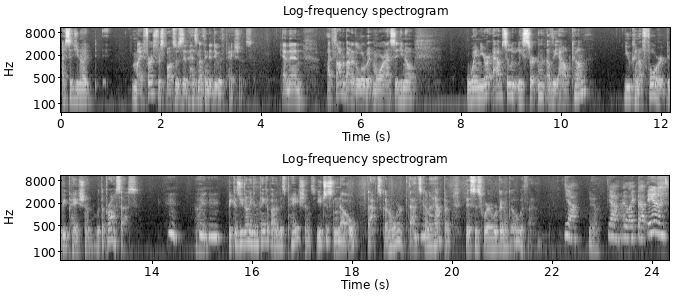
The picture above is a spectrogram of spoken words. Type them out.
i said you know it, my first response was it has nothing to do with patience and then I thought about it a little bit more and I said, you know, when you're absolutely certain of the outcome, you can afford to be patient with the process. Hmm. Right? Mm-hmm. Because you don't even think about it as patience. You just know that's going to work. That's mm-hmm. going to happen. This is where we're going to go with that. Yeah. Yeah. Yeah, I like that. And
